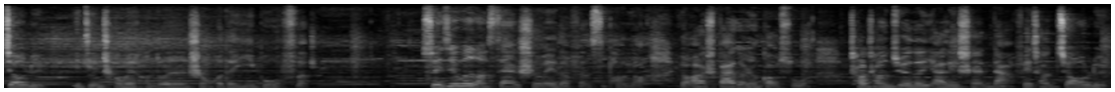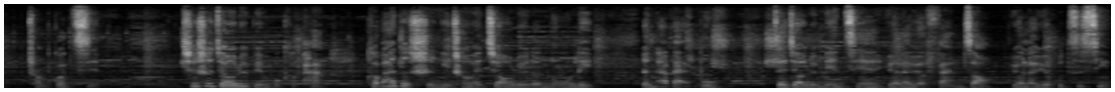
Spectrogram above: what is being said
焦虑已经成为很多人生活的一部分。随机问了三十位的粉丝朋友，有二十八个人告诉我，常常觉得压力山大，非常焦虑，喘不过气。其实，焦虑并不可怕，可怕的是你成为焦虑的奴隶。任他摆布，在焦虑面前越来越烦躁，越来越不自信。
